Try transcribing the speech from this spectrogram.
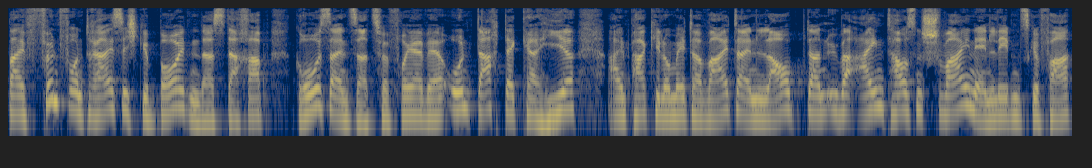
bei 35 Gebäuden das Dach ab. Großeinsatz für Feuerwehr und Dachdecker hier. Ein paar Kilometer weiter in Laub dann über 1000 Schweine in Lebensgefahr,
